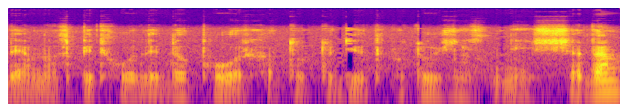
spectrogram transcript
де в нас підходить до поверха, то тоді потужність нижча. Да?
